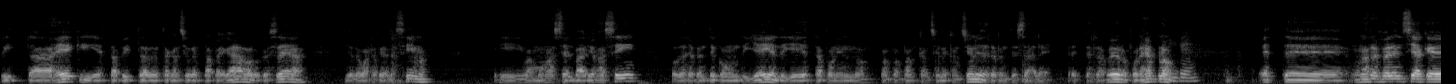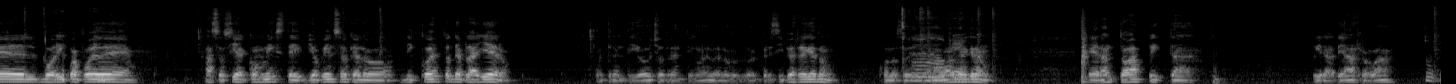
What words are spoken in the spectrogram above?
pistas X, esta pista de esta canción está pegada o lo que sea, yo le voy a rapear encima. Y vamos a hacer varios así, o de repente con un DJ, el DJ está poniendo pam, pam, pam, canciones, canciones, y de repente sale este rapero. Por ejemplo, este, una referencia que el boricua puede asociar con mixtape, yo pienso que los discos estos de playero, el 38, 39, lo- lo- el principio de reggaeton, cuando se Ah, llamaba ok. underground, eran todas pistas pirateadas, robadas, Ok.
